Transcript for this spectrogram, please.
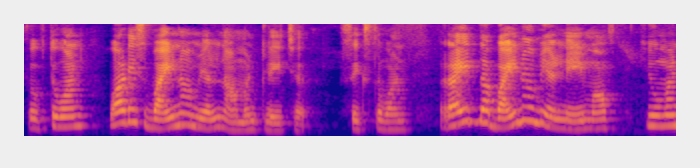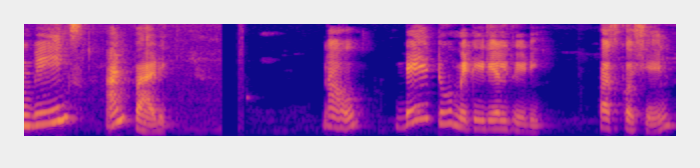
Fifth one, what is binomial nomenclature? Sixth one, write the binomial name of human beings and paddy. Now, day 2 material reading. First question,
